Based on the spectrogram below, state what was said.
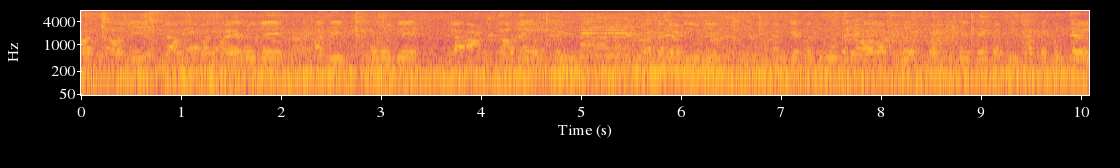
हुजे या मोहम्मद ज़ाहिर हुजे अज़ीज़ मेमण हुजे या हाणे साहिबु कढाणी हुजे उन्हनि खे मज़लूम जो आवाज़ बुलंद करण ते बेदर्दी सां क़तलु कयो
